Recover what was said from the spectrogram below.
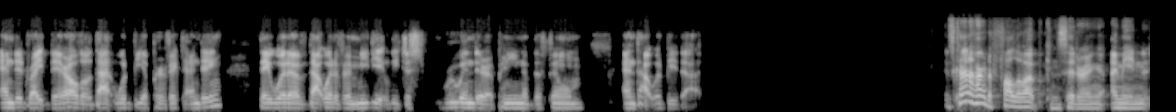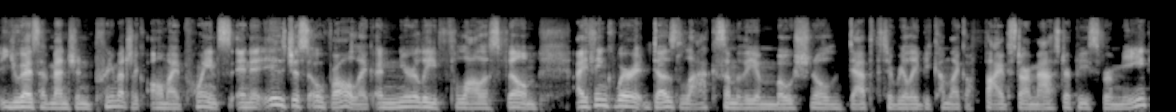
ended right there although that would be a perfect ending they would have that would have immediately just ruined their opinion of the film and that would be that it's kind of hard to follow up considering, I mean, you guys have mentioned pretty much like all my points, and it is just overall like a nearly flawless film. I think where it does lack some of the emotional depth to really become like a five star masterpiece for me,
